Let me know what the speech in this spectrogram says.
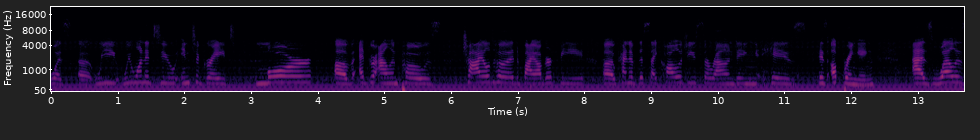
was uh, we we wanted to integrate more of Edgar Allan Poe's childhood biography, uh, kind of the psychology surrounding his his upbringing, as well as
